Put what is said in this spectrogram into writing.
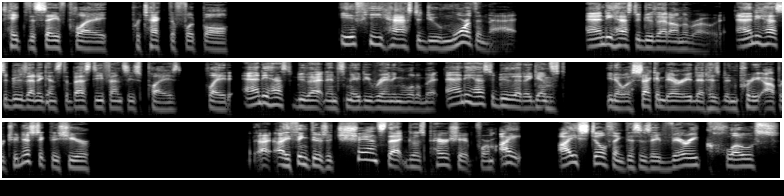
take the safe play, protect the football. If he has to do more than that, and he has to do that on the road, and he has to do that against the best defense he's plays, played, and he has to do that and it's maybe raining a little bit, and he has to do that hmm. against, you know, a secondary that has been pretty opportunistic this year. I, I think there's a chance that goes pear shaped for him. I I still think this is a very close,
